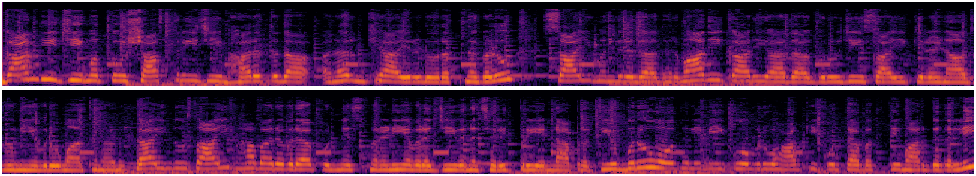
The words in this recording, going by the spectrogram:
ಗಾಂಧೀಜಿ ಮತ್ತು ಶಾಸ್ತ್ರೀಜಿ ಭಾರತದ ಅನರ್ಘ್ಯ ಎರಡು ರತ್ನಗಳು ಸಾಯಿ ಮಂದಿರದ ಧರ್ಮಾಧಿಕಾರಿಯಾದ ಗುರೂಜಿ ಸಾಯಿ ಕಿರಣ್ ಆಧೋನಿಯವರು ಮಾತನಾಡುತ್ತಾ, ಇಂದು ಸಾಯಿ ಬಾಬಾರವರ ಪುಣ್ಯಸ್ಮರಣೆ ಅವರ ಜೀವನ ಚರಿತ್ರೆಯನ್ನ ಪ್ರತಿಯೊಬ್ಬರೂ ಓದಲೇಬೇಕು. ಅವರು ಹಾಕಿಕೊಟ್ಟ ಭಕ್ತಿ ಮಾರ್ಗದಲ್ಲಿ,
